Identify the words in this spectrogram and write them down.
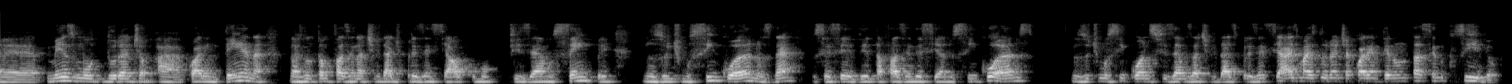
é, mesmo durante a, a, quarentena, nós não estamos fazendo atividade presencial como fizemos sempre nos últimos cinco anos, né? O CCV está fazendo esse ano cinco anos. Nos últimos cinco anos fizemos atividades presenciais, mas durante a quarentena não está sendo possível.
